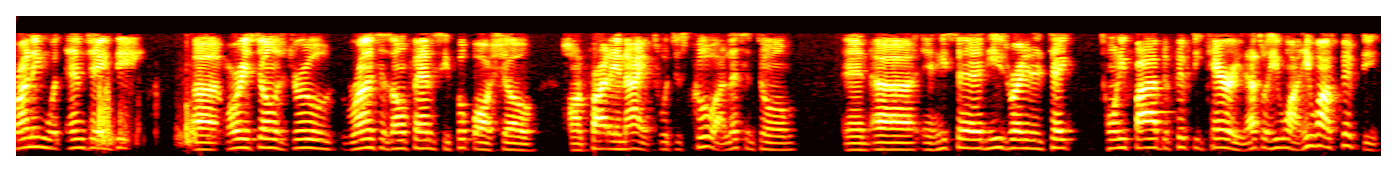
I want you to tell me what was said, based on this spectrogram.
Running with MJD. Uh, Maurice Jones-Drew runs his own fantasy football show on Friday nights, which is cool. I listened to him, and uh, and he said he's ready to take 25 to 50 carries. That's what he wants. He wants 50,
